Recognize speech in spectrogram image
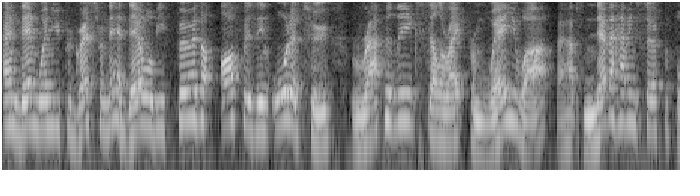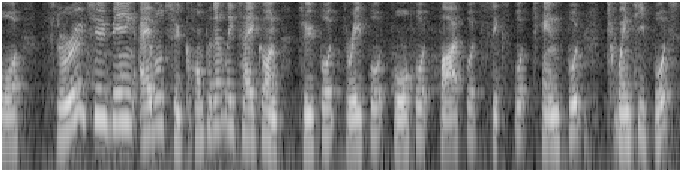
And then when you progress from there, there will be further offers in order to rapidly accelerate from where you are, perhaps never having surfed before, through to being able to competently take on two foot, three foot, four foot, five foot, six foot, 10 foot, 20 foot,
